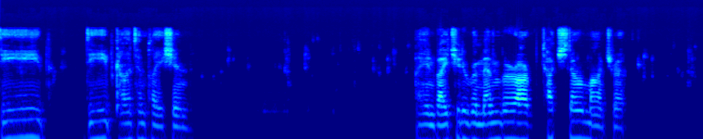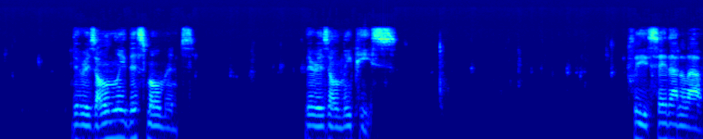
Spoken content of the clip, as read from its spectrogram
deep, deep contemplation, I invite you to remember our touchstone mantra. There is only this moment. There is only peace. Please say that aloud.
